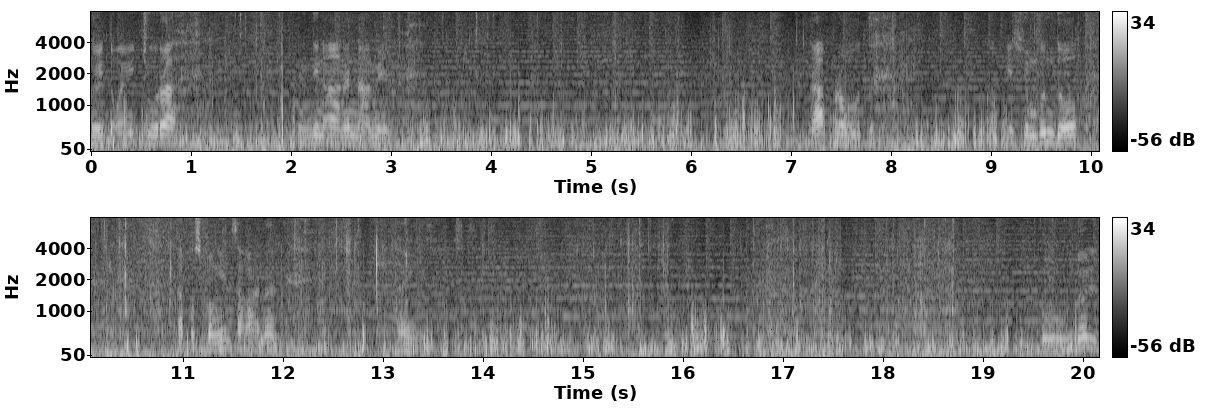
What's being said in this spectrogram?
So ito nga yung tsura yung dinaanan namin. Rough road. Tapos yung bundok. Tapos bangin sa kanan. Ayun. Budol.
